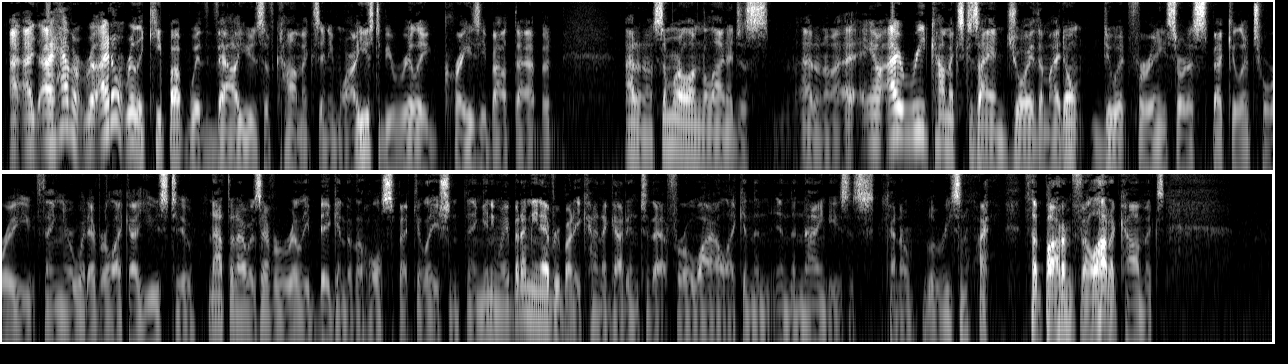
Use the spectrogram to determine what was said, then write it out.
I, I, I haven't. Re- I don't really keep up with values of comics anymore. I used to be really crazy about that, but I don't know. Somewhere along the line, I just I don't know. I, you know, I read comics because I enjoy them. I don't do it for any sort of speculatory thing or whatever like I used to. Not that I was ever really big into the whole speculation thing, anyway. But I mean, everybody kind of got into that for a while, like in the in the '90s. It's kind of the reason why the bottom fell out of comics.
